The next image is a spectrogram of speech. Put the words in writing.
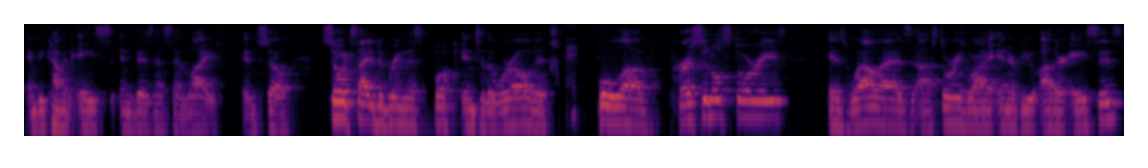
and become an ace in business and life. And so, so excited to bring this book into the world. It's full of personal stories as well as uh, stories where I interview other aces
